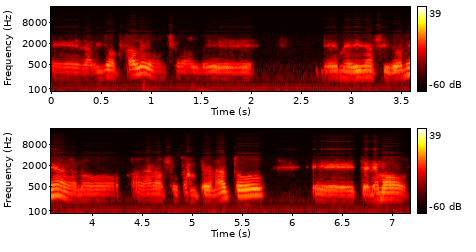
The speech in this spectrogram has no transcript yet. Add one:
eh, David González, un chaval de, de Medina Sidonia, ganó, ha ganado su campeonato. tenemos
